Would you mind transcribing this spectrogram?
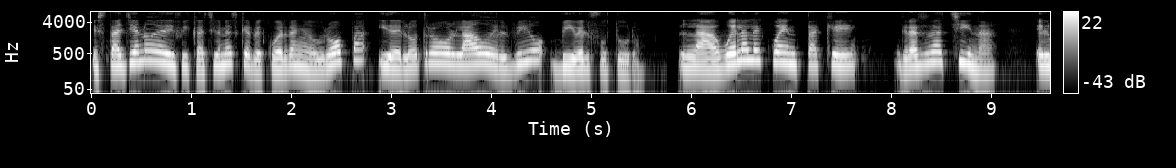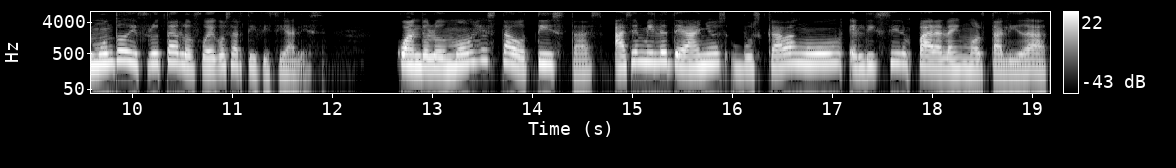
Está lleno de edificaciones que recuerdan Europa y del otro lado del río vive el futuro. La abuela le cuenta que, gracias a China, el mundo disfruta de los fuegos artificiales. Cuando los monjes taotistas hace miles de años buscaban un elixir para la inmortalidad,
